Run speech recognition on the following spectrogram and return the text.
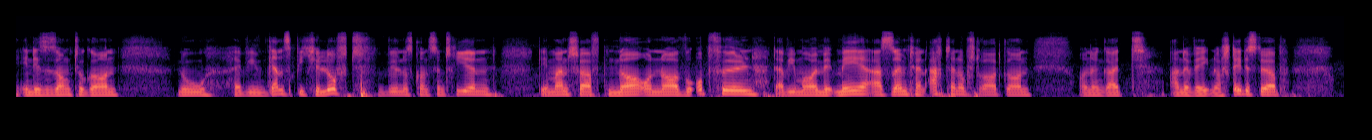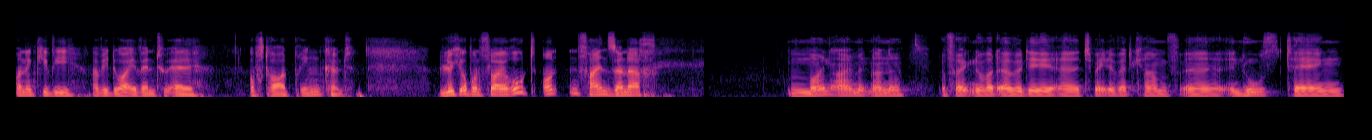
in die Saison zu gehen. Nu haben wir ganz bisschen Luft, wir uns konzentrieren, die Mannschaft noch und noch wo abfüllen, da wir mal mit mehr als 17, 18 auf Straat gehen und dann geht an der Weg nach Städtesdorp und dann Kiwi, weil wir da eventuell auf Straat bringen könnt. Lüch ob und Fleurut und einen feinen Sonntag. Moin allen miteinander. Bevor ich nur was über den äh, zweiten Wettkampf äh, in Hus gegen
